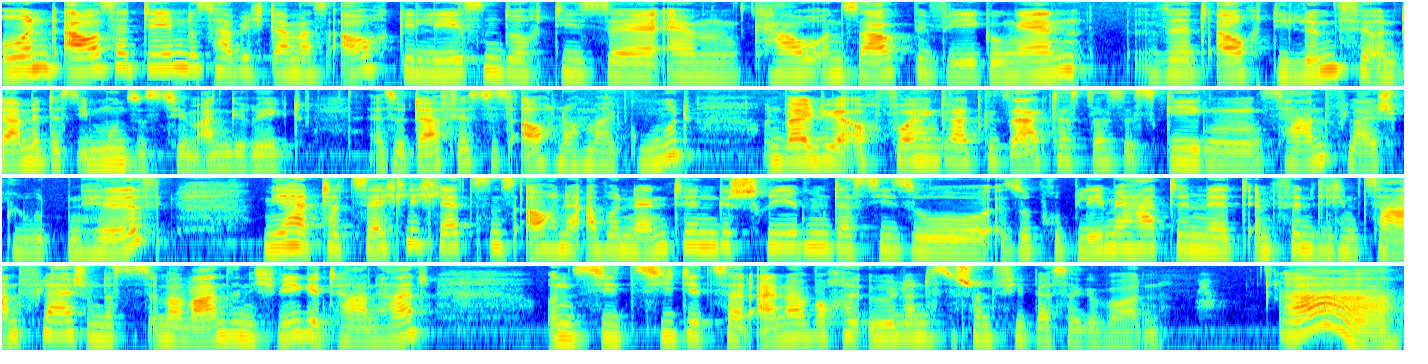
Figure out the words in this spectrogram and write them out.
Und außerdem, das habe ich damals auch gelesen, durch diese ähm, Kau- und Saugbewegungen wird auch die Lymphe und damit das Immunsystem angeregt. Also dafür ist es auch nochmal gut. Und weil du ja auch vorhin gerade gesagt hast, dass es gegen Zahnfleischbluten hilft, mir hat tatsächlich letztens auch eine Abonnentin geschrieben, dass sie so, so Probleme hatte mit empfindlichem Zahnfleisch und dass es immer wahnsinnig wehgetan hat. Und sie zieht jetzt seit einer Woche Öl und es ist schon viel besser geworden. Ah,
